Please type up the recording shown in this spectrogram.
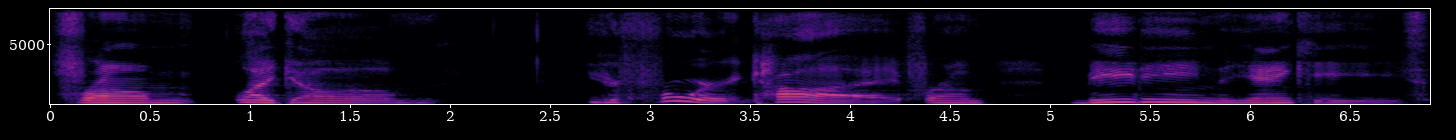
from like um euphoric high from beating the Yankees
